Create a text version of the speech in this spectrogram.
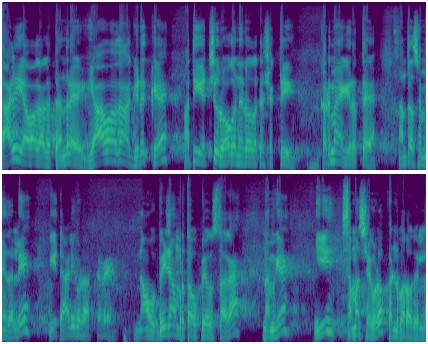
ದಾಳಿ ಯಾವಾಗ ಅಂದರೆ ಯಾವಾಗ ಆ ಗಿಡಕ್ಕೆ ಅತಿ ಹೆಚ್ಚು ರೋಗ ನಿರೋಧಕ ಶಕ್ತಿ ಕಡಿಮೆ ಆಗಿರುತ್ತೆ ಅಂಥ ಸಮಯದಲ್ಲಿ ಈ ದಾಳಿಗಳು ಆಗ್ತವೆ. ನಾವು ಬೀಜಾಮೃತ ಉಪಯೋಗಿಸಿದಾಗ ನಮಗೆ ಈ ಸಮಸ್ಯೆಗಳು ಕಂಡು ಬರೋದಿಲ್ಲ.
